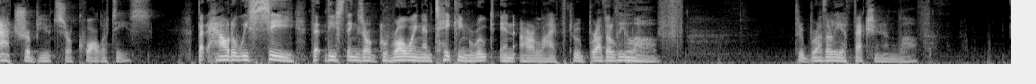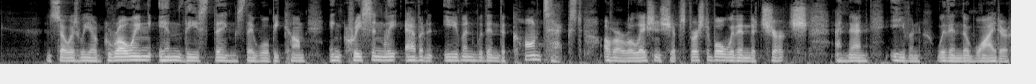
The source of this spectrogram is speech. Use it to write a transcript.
attributes or qualities. But how do we see that these things are growing and taking root in our life? Through brotherly love, through brotherly affection and love. And so, as we are growing in these things, they will become increasingly evident even within the context of our relationships, first of all within the church, and then even within the wider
